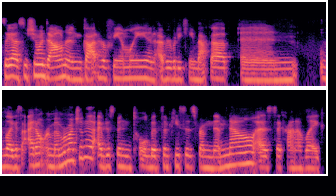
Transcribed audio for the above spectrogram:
so yeah, so she went down and got her family, and everybody came back up. And like I said, I don't remember much of it. I've just been told bits and pieces from them now as to kind of like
